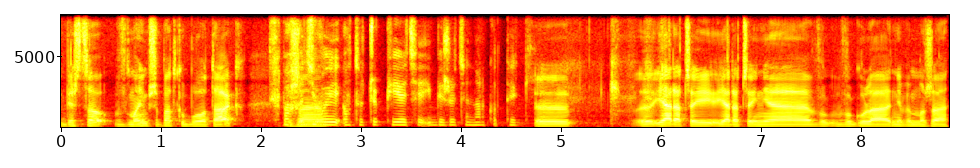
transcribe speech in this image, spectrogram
wiesz co, w moim przypadku było tak, Chyba że... chodziło jej o to, czy pijecie i bierzecie narkotyki. Y ja raczej, ja raczej nie w, w ogóle, nie wiem, może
